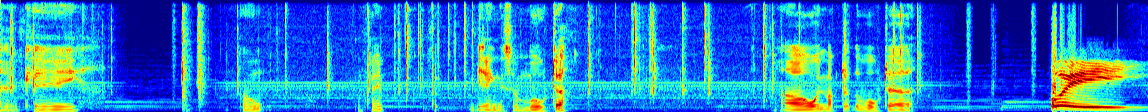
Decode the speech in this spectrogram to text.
Okay. Oh. Okay. Put, getting some water. Oh, we mucked up the water. Oi!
